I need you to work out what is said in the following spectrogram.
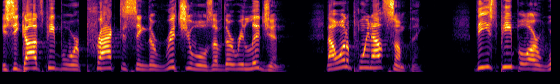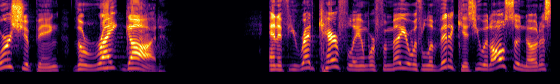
You see, God's people were practicing the rituals of their religion. Now, I want to point out something. These people are worshiping the right God. And if you read carefully and were familiar with Leviticus, you would also notice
